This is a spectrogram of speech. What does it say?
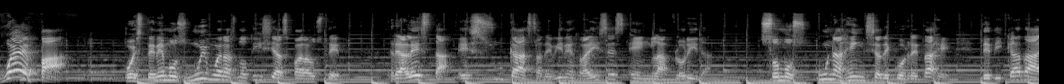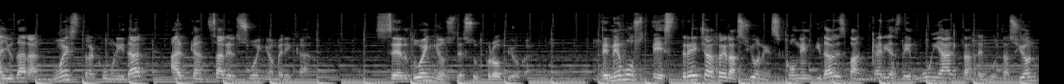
huepa, pues tenemos muy buenas noticias para usted. Realesta es su casa de bienes raíces en la Florida. Somos una agencia de corretaje dedicada a ayudar a nuestra comunidad a alcanzar el sueño americano, ser dueños de su propio hogar. Tenemos estrechas relaciones con entidades bancarias de muy alta reputación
